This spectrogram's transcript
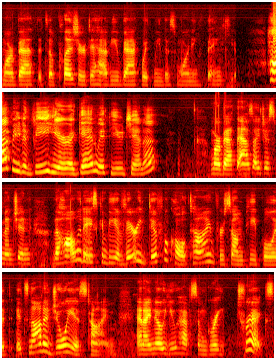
MarBeth, it's a pleasure to have you back with me this morning. Thank you. Happy to be here again with you, Jenna. MarBeth, as I just mentioned, the holidays can be a very difficult time for some people. It, it's not a joyous time. And I know you have some great tricks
